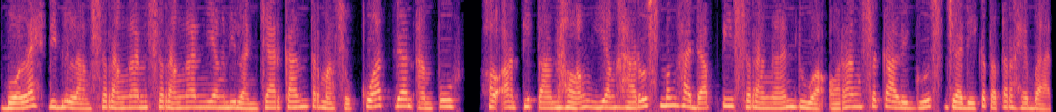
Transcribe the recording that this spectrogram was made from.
boleh dibilang serangan-serangan yang dilancarkan termasuk kuat dan ampuh, Hoa Titan Hong yang harus menghadapi serangan dua orang sekaligus jadi keteter hebat.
